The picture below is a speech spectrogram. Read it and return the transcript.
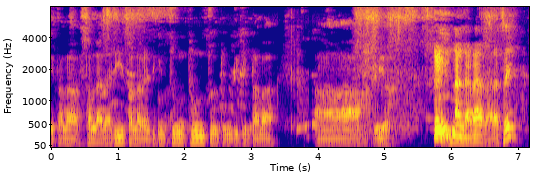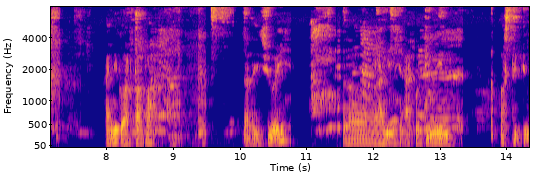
यो तल सल्लाहबारी सल्लाहबारीदेखि चुङथुङ चुङथुङदेखि तल उयो नालडाँडा भएर चाहिँ हामी घरतर्फ जाँदैछु है। र हामी आएको तिन दिन अस्ति तिन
